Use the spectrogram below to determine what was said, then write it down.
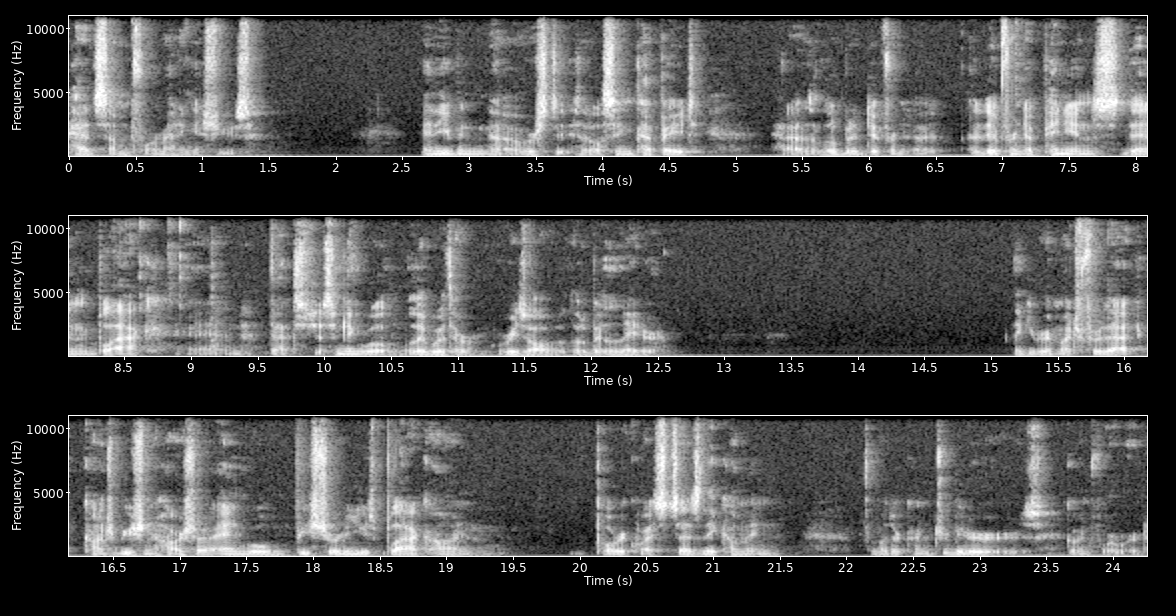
had some formatting issues. And even uh, we're still seeing PEP8 has a little bit of different uh, different opinions than black and that's just something we'll live with or resolve a little bit later thank you very much for that contribution harsha and we'll be sure to use black on pull requests as they come in from other contributors going forward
